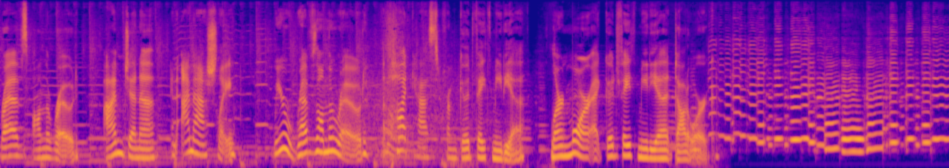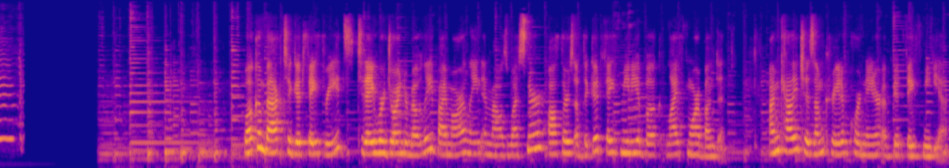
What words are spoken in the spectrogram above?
Revs on the Road. I'm Jenna. And I'm Ashley. We're Revs on the Road, a podcast from Good Faith Media. Learn more at goodfaithmedia.org. Welcome back to Good Faith Reads. Today we're joined remotely by Maralene and Miles Wesner, authors of the Good Faith Media book, Life More Abundant. I'm Callie Chisholm, creative coordinator of Good Faith Media.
